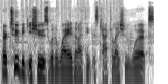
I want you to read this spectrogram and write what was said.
there are two big issues with the way that I think this calculation works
